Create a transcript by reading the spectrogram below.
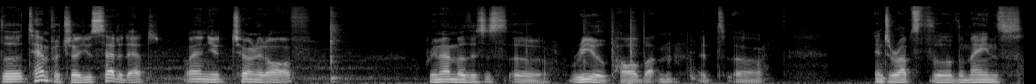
the temperature you set it at when you turn it off. Remember this is a real power button. It uh, interrupts the, the mains,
